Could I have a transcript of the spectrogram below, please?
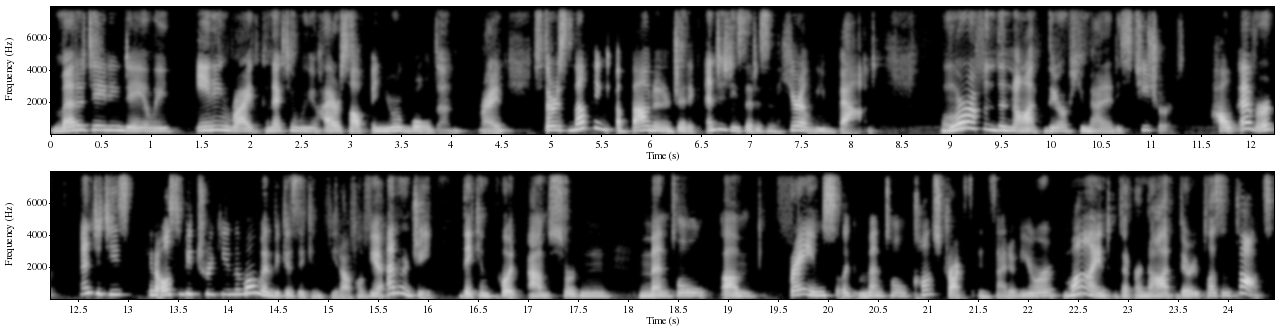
meditating daily, eating right, connecting with your higher self, and you're golden, right? So there's nothing about energetic entities that is inherently bad. More often than not, they are humanities teachers. However, entities can also be tricky in the moment because they can feed off of your energy. They can put um, certain mental um, frames, like mental constructs inside of your mind that are not very pleasant thoughts.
